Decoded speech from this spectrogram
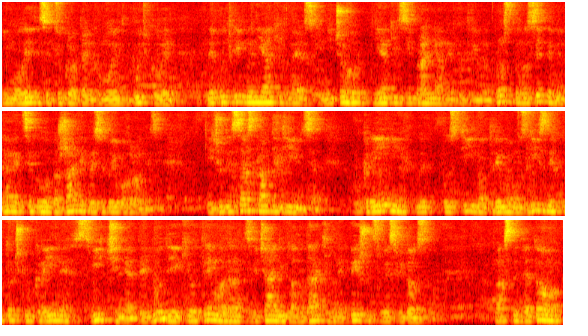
і молитися цю коротеньку молитву будь-коли. Не потрібно ніякі внески, нічого, ніякі зібрання не потрібно. Просто носити медалик це було бажання Пресвятої Богородиці. І чудеса справді діються. В Україні ми постійно отримуємо з різних куточків України свідчення, де люди, які отримали надзвичайні благодаті, вони пишуть своє свідоцтво. Власне, для того,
